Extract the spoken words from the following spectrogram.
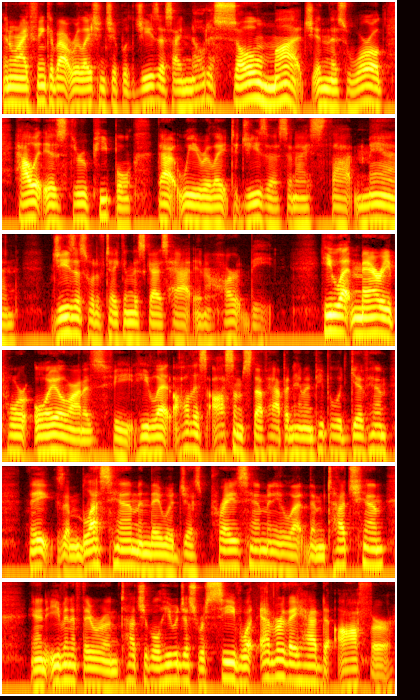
and when I think about relationship with Jesus, I notice so much in this world how it is through people that we relate to Jesus. And I thought, man, Jesus would have taken this guy's hat in a heartbeat. He let Mary pour oil on his feet. He let all this awesome stuff happen to him, and people would give him they bless him and they would just praise him and he let them touch him. And even if they were untouchable he would just receive whatever they had to offer.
